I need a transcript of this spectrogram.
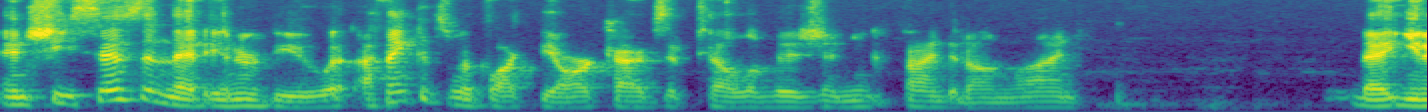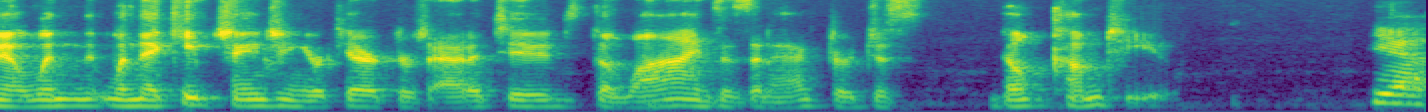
And she says in that interview, I think it's with like the archives of television, you can find it online, that, you know, when, when they keep changing your character's attitudes, the lines as an actor just don't come to you. Yeah.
